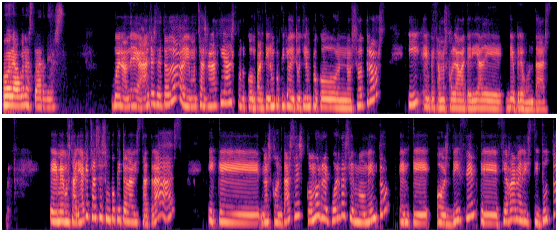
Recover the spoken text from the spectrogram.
Hola, buenas tardes. Bueno, Andrea, antes de todo, eh, muchas gracias por compartir un poquito de tu tiempo con nosotros y empezamos con la batería de, preguntas. Eh, me gustaría que echases un poquito la vista atrás y que nos contases cómo recuerdas el momento en que os dicen que cierran el instituto.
